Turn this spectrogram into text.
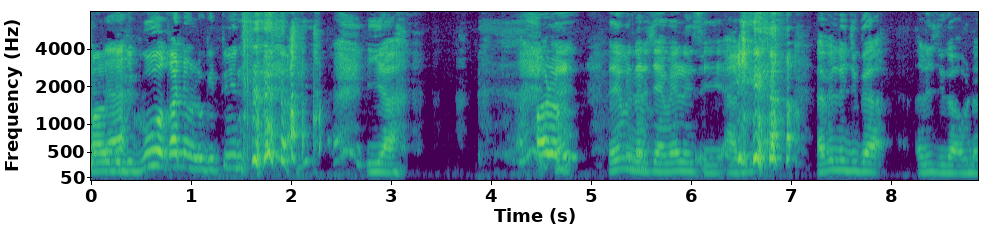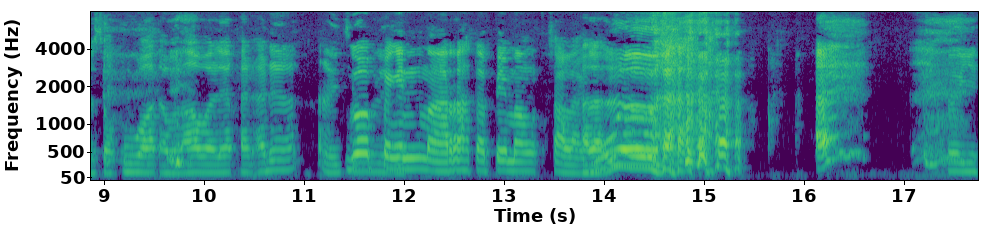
Malah jadi gua kan yang lu gituin. Iya. Aduh. Tapi bener cewek lu sih tapi lu juga lu juga udah sok kuat awal-awal ya kan. Ada gue pengen marah tapi emang salah. Salah gue lu. Oh iya.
